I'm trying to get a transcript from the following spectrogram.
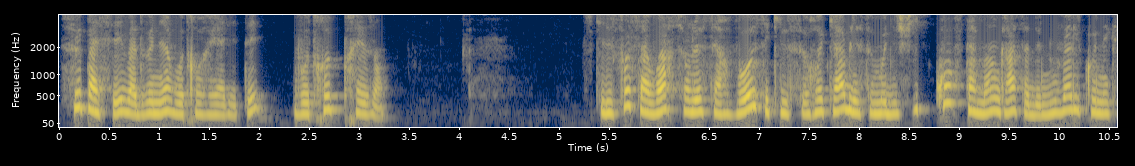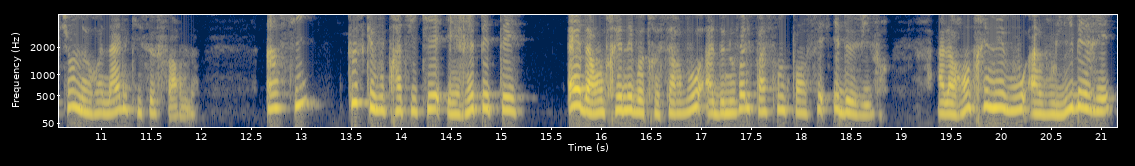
ce passé va devenir votre réalité votre présent. Ce qu'il faut savoir sur le cerveau, c'est qu'il se recable et se modifie constamment grâce à de nouvelles connexions neuronales qui se forment. Ainsi, tout ce que vous pratiquez et répétez aide à entraîner votre cerveau à de nouvelles façons de penser et de vivre. Alors entraînez-vous à vous libérer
